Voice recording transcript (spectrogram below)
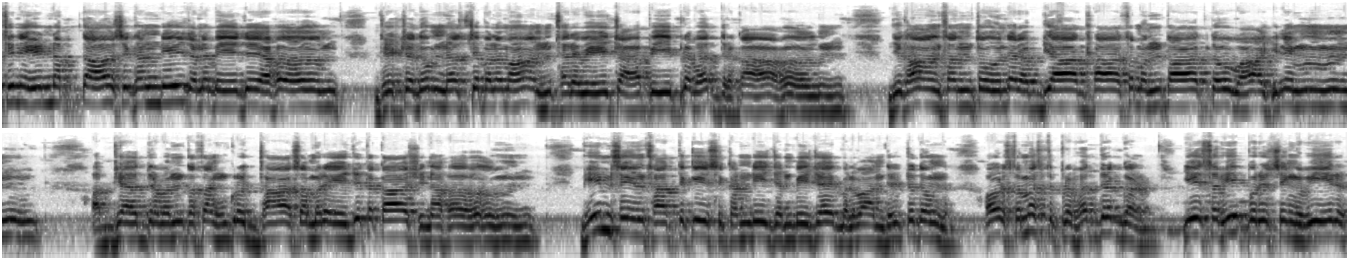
सिनेप्ता शिखंडे जन जय धृष्टुम्न बलमान सर्वे चापी प्रभद्रका। जिघान संतो नरव्याघ्रा समन्ता तो वाहिनी अभ्यद्रवंत संक्रुद्धा समरे जित काशिन। भीमसेन सात्यकी शिखंडी जन्मेजय बलवान धृष्टुम्न और समस्त प्रभद्रगण, ये सभी पुरुष सिंह वीर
